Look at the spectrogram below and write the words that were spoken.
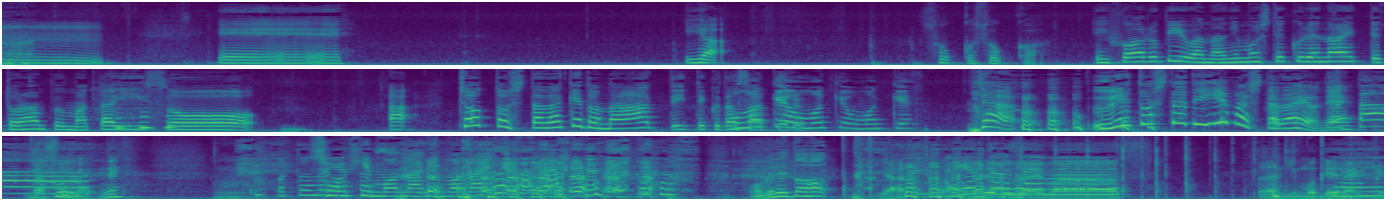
はい、えー、いや、そっかそっか。FRB は何もしてくれないってトランプまた言いそう。うん、あ、ちょっと下だけどなって言ってくださってる。おまけおまけおまけ。じゃあ、上と下で言えば下だよね。やったー。まあそうだよね。うん、商品も何もないけどね。おめでとうありがとうございます。何も出ない、ね、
